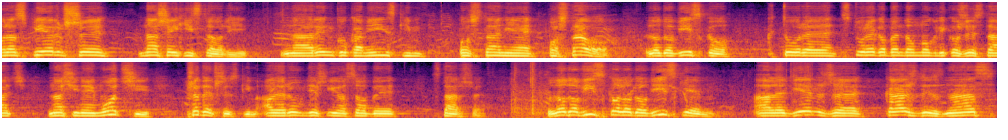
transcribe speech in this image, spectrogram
po raz pierwszy w naszej historii na rynku kamieńskim powstanie, powstało lodowisko, które, z którego będą mogli korzystać nasi najmłodsi przede wszystkim, ale również i osoby starsze. Lodowisko lodowiskiem, ale wiem, że każdy z nas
